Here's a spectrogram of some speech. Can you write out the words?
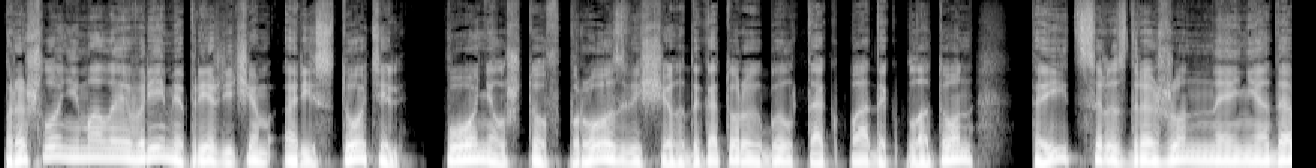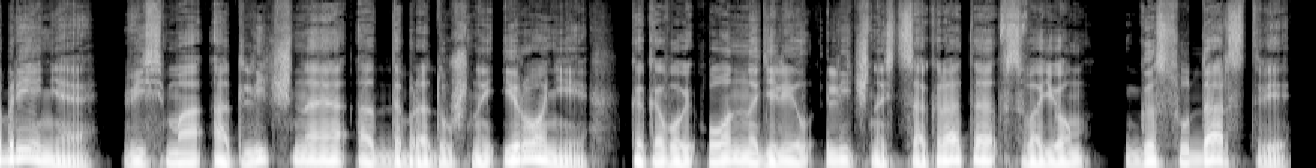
Прошло немалое время, прежде чем Аристотель понял, что в прозвищах, до которых был так падок Платон, таится раздраженное неодобрение, весьма отличное от добродушной иронии, каковой он наделил личность Сократа в своем «государстве»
